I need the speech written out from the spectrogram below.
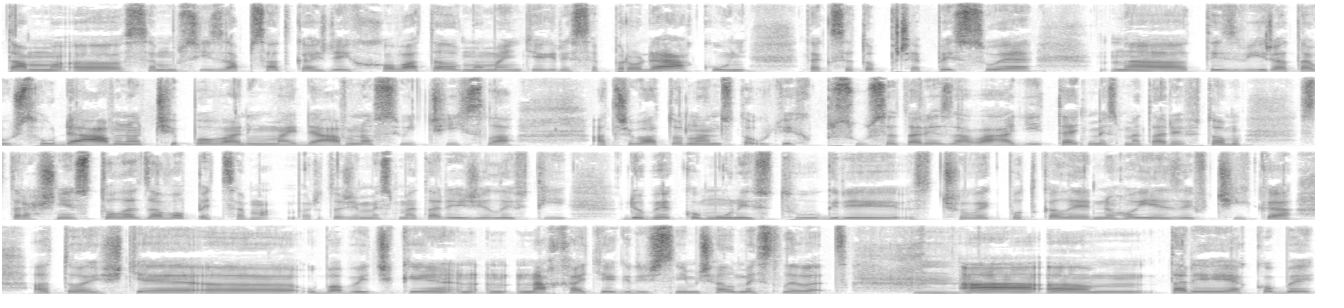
tam uh, se musí zapsat každý chovatel v momentě, kdy se prodá kůň, tak se to přepisuje. Uh, ty zvířata už jsou dávno čipovaný, mají dávno svý čísla a třeba tohle to u těch těch psů se tady zavádí teď. My jsme tady v tom strašně sto let za opicema, protože my jsme tady žili v té době komunistů, kdy člověk potkal jednoho jezivčíka a to ještě uh, u babičky na chatě, když s ním šel myslivec. Hmm. A um, tady jakoby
